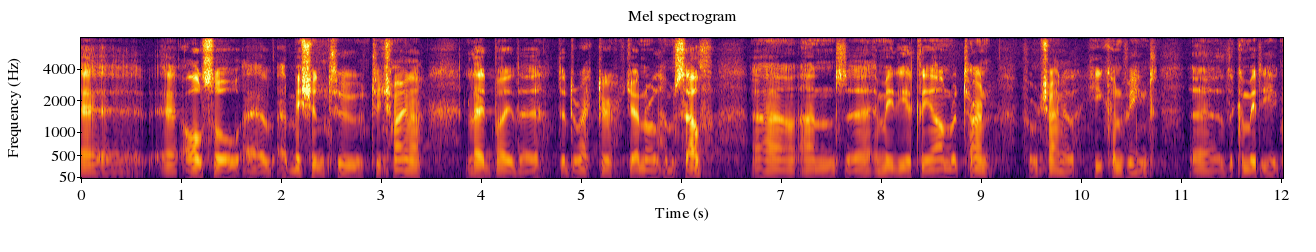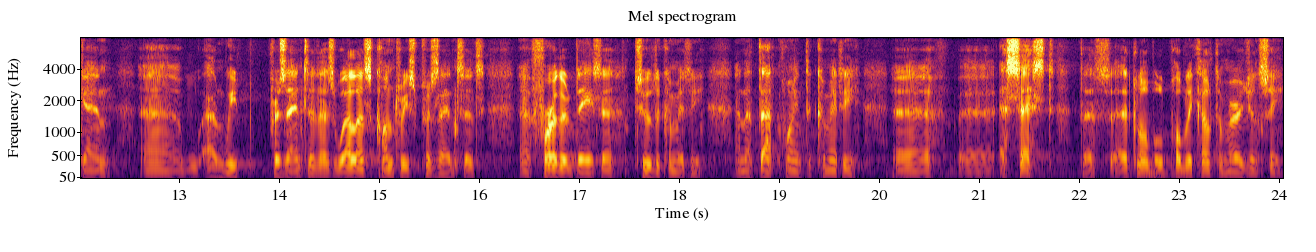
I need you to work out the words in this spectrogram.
uh, uh, also a, a, mission to, to China led by the, the Director General himself and immediately on return from China, he convened uh, the committee again, uh, and we presented, as well as countries presented, uh, further data to the committee. And at that point, the committee uh, uh, assessed that a global public health emergency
